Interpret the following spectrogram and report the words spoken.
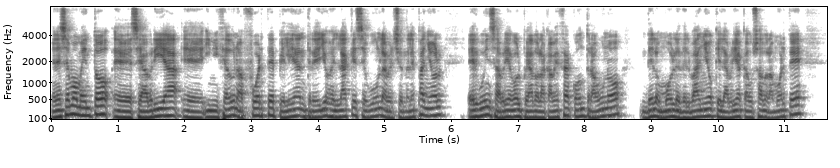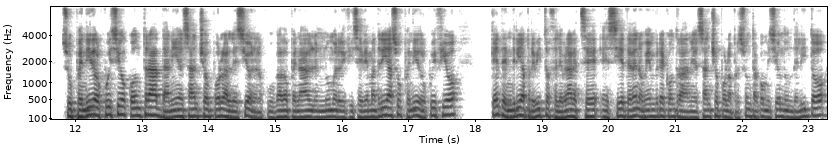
En ese momento eh, se habría iniciado una fuerte pelea entre ellos en la que, según la versión del español, Edwin se habría golpeado la cabeza contra uno de los muebles del baño que le habría causado la muerte. Suspendido el juicio contra Daniel Sancho por las lesiones. El juzgado penal número 16 de Madrid ha suspendido el juicio que tendría previsto celebrar este 7 de noviembre contra Daniel Sancho por la presunta comisión de un delito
